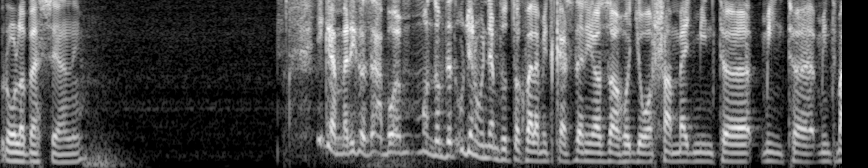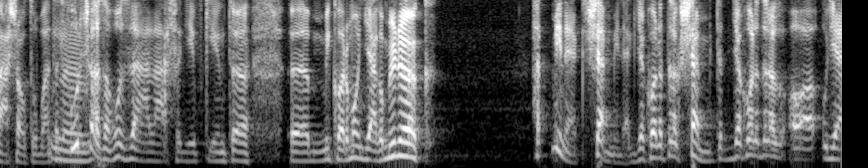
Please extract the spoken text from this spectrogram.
róla beszélni. Igen, mert igazából mondom, tehát ugyanúgy nem tudtak vele mit kezdeni azzal, hogy gyorsan megy, mint, mint, mint más autóval. Tehát nem. furcsa az a hozzáállás egyébként, mikor mondják a minek, Hát minek? Semminek. Gyakorlatilag semmi. Tehát gyakorlatilag a, ugye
